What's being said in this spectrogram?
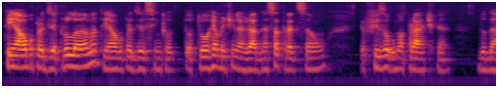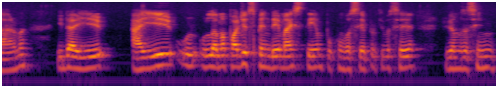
tem algo para dizer para o lama, tem algo para dizer assim que eu estou realmente engajado nessa tradição, eu fiz alguma prática do Dharma, e daí aí o, o, Lama pode despender mais tempo com você, porque você, digamos assim,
